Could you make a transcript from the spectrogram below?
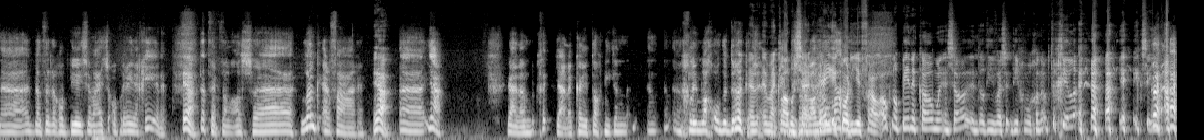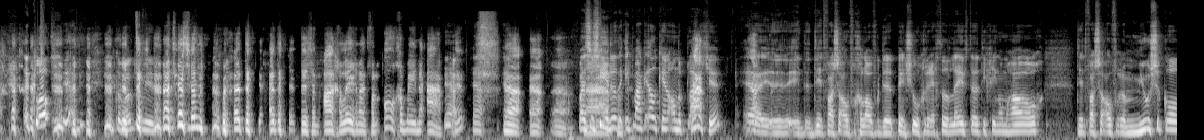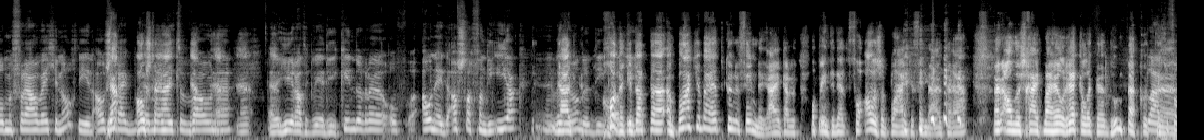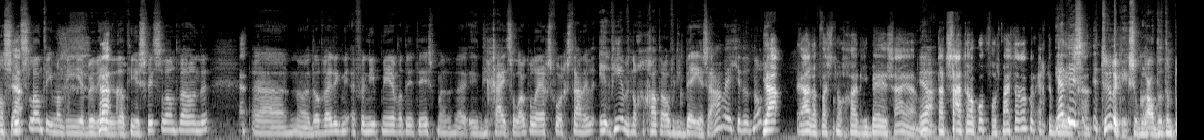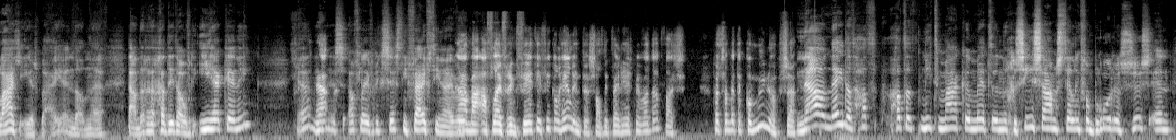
dat we er op deze wijze op reageren. ja, Dat werd wel als leuk ervaren. ja. Ja. Ja dan, ja, dan kan je toch niet een, een, een glimlach onderdrukken. En, zeg en maar. mijn klant zei, hey, ik hoorde je vrouw ook nog binnenkomen en zo. En dat die, was, die gewoon ook te gillen. ik zei, ja, dat klopt. Ja, die, die kwam ook nog binnen. Het is, een, het, het- het is een aangelegenheid van algemene aard. Ja, hè? ja. Ja, ja, ja. Maar zo zie je dat ik maak elke keer een ander plaatje. Eh, eh, dit was over geloof ik de pensioengerechtigde leeftijd, die ging omhoog. Dit was over een musical mevrouw, weet je nog? Die in Oostenrijk, ja, Oostenrijk te wonen. ja, ja. Hier had ik weer die kinderen op... Oh nee, de afslag van die IAC. eh, Ja, je wel, de- die, God, dat je dat eh, een plaatje bij hebt kunnen vinden. Ja, je kan het op internet voor alles een plaatje vinden, uiteraard. En anders ga je het maar heel rekkelijk eh, doen. Maar goed, plaatje van. Zwitserland. Iemand die beweerde dat hij in Zwitserland woonde. Eh, nou, dat weet ik niet, even niet meer wat dit is. Maar eh, die geit zal ook wel ergens voor gestaan hebben. Hier hebben we het nog gehad over die BSA, weet je dat nog? Ja, ja, dat was nog eh, die BSA. Ja. Ja. Dat staat er ook op. Volgens mij is dat ook een echte BSA. Ja, is, natuurlijk. Ik zoek er altijd een plaatje eerst bij. En dan, nou, dan gaat dit over de e-herkenning. Ja, is aflevering 16, 15 hebben we. Ja, maar aflevering 14 vind ik al heel interessant. Ik weet niet eens meer wat dat was. Was dat met de commune of zo? Nou, nee, dat had, had het niet te maken met een gezinssamenstelling van broer en zus. En,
